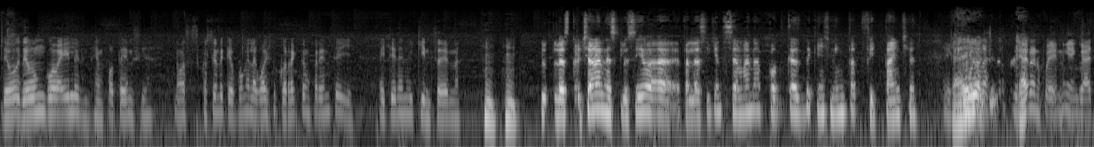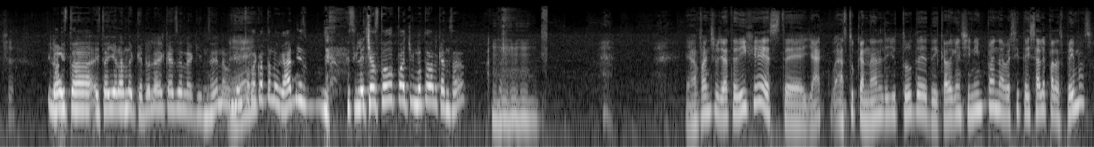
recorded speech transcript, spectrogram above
De, de un Whale en, en potencia. No es cuestión de que pongan la waifu correcta enfrente y ahí tienen mi quincena. Lo escucharon en exclusiva para la siguiente semana, podcast de Kenshin Impact Fit Pancho. Eh, Ya ¿cómo digo, en gacha? Y luego está, está llorando que no le alcanza la quincena. No ¿Eh? importa cuánto lo ganes. si le echas todo, Pacho, no te va a alcanzar. Ya, Pancho, ya te dije, este, ya haz tu canal de YouTube de- dedicado a Genshin Impact, a ver si te sale para los primos.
